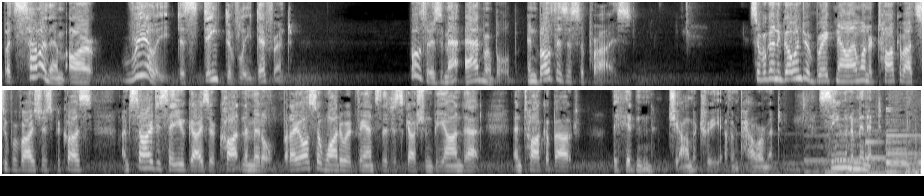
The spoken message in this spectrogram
But some of them are really distinctively different. Both are admirable and both is a surprise. So we're going to go into a break now. I want to talk about supervisors because I'm sorry to say you guys are caught in the middle, but I also want to advance the discussion beyond that and talk about the hidden geometry of empowerment. See you in a minute.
